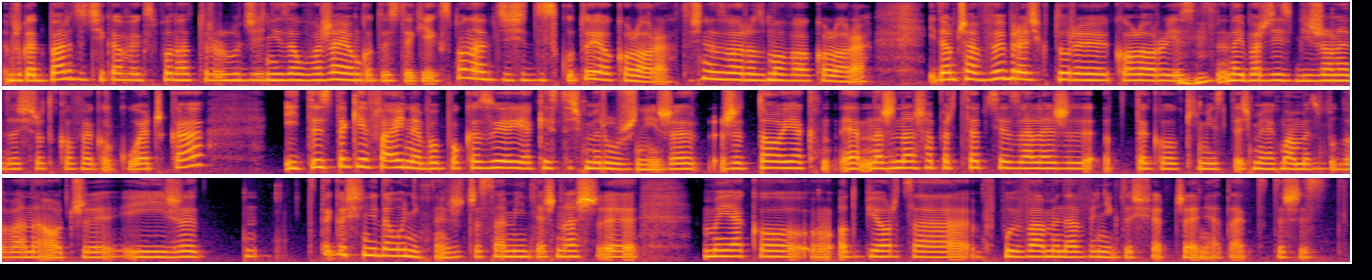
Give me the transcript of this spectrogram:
Na przykład bardzo ciekawy eksponat, który ludzie nie zauważają go, to jest taki eksponat, gdzie się dyskutuje o kolorach. To się nazywa rozmowa o kolorach. I tam trzeba wybrać, który kolor jest Mhm. najbardziej zbliżony do środkowego kółeczka. I to jest takie fajne, bo pokazuje, jak jesteśmy różni, że, że to, jak, że nasza percepcja zależy od tego, kim jesteśmy, jak mamy zbudowane oczy i że tego się nie da uniknąć, że czasami też nasz, y, my jako odbiorca wpływamy na wynik doświadczenia, tak? To też jest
